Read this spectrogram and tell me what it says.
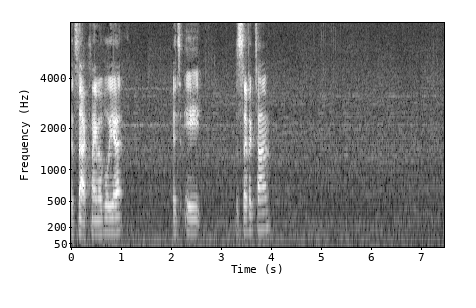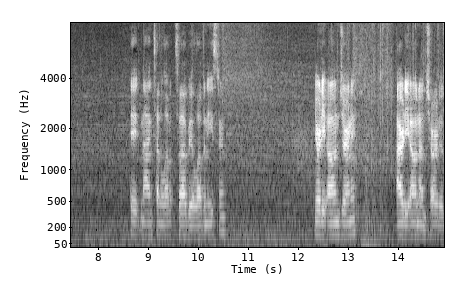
It's not claimable yet. It's 8 Pacific time. 8, 9, 10, 11. So that would be 11 Eastern. You already own Journey? I already own Uncharted.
